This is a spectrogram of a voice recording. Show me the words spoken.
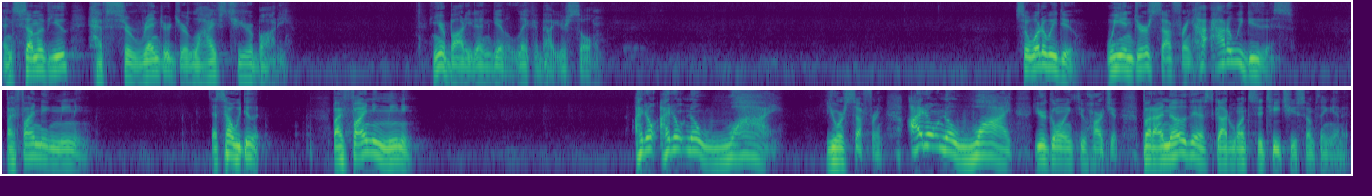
And some of you have surrendered your lives to your body. And your body doesn't give a lick about your soul. So, what do we do? We endure suffering. How, how do we do this? By finding meaning. That's how we do it. By finding meaning. I don't, I don't know why you're suffering. I don't know why you're going through hardship, but I know this God wants to teach you something in it.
